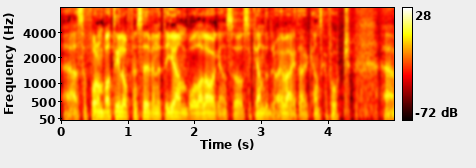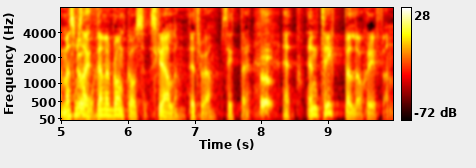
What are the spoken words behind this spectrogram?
Eh, så får de bara till offensiven lite grann, båda lagen, så, så kan det dra iväg där ganska fort. Eh, men som Jo. sagt, Denver Broncos, skräll, det tror jag sitter. En, en trippel då, sheriffen.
